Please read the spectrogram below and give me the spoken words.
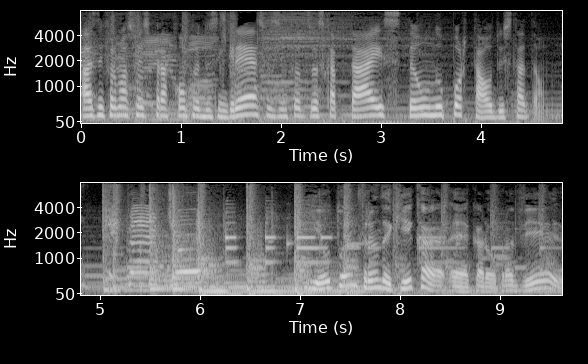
As informações para a compra dos ingressos em todas as capitais estão no portal do Estadão. E eu tô entrando aqui, é, Carol, para ver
